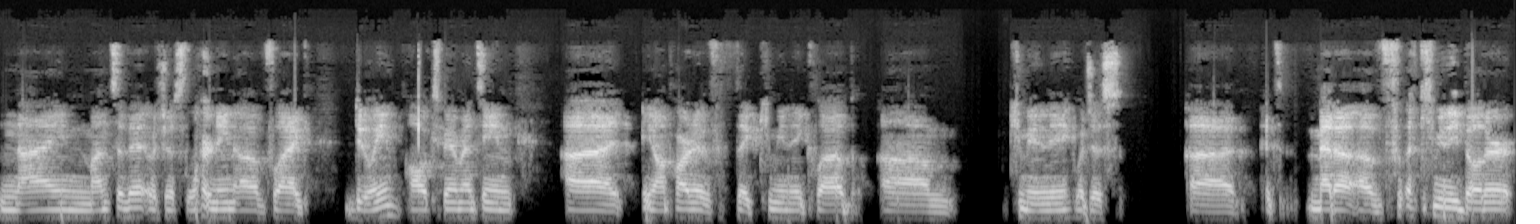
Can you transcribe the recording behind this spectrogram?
nine months of it was just learning of like doing, all experimenting. Uh, you know, I'm part of the community club um, community, which is uh, it's meta of a community builder,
